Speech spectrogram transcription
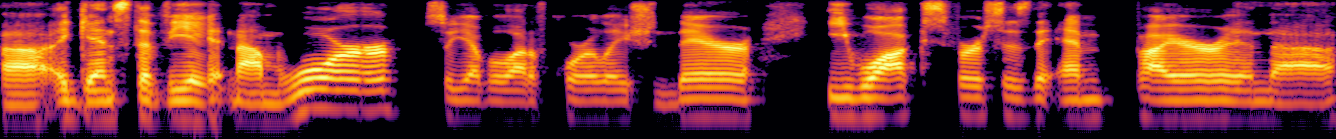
uh, against the Vietnam War, so you have a lot of correlation there. Ewoks versus the Empire and uh,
